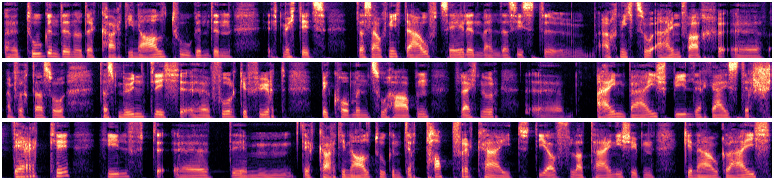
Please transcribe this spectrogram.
äh, Tugenden oder Kardinaltugenden. Ich möchte jetzt das auch nicht aufzählen, weil das ist äh, auch nicht so einfach, äh, einfach da so das mündlich äh, vorgeführt bekommen zu haben. Vielleicht nur äh, ein Beispiel, der Geist der Stärke hilft äh, dem, der Kardinaltugend der Tapferkeit, die auf Lateinisch eben genau gleich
